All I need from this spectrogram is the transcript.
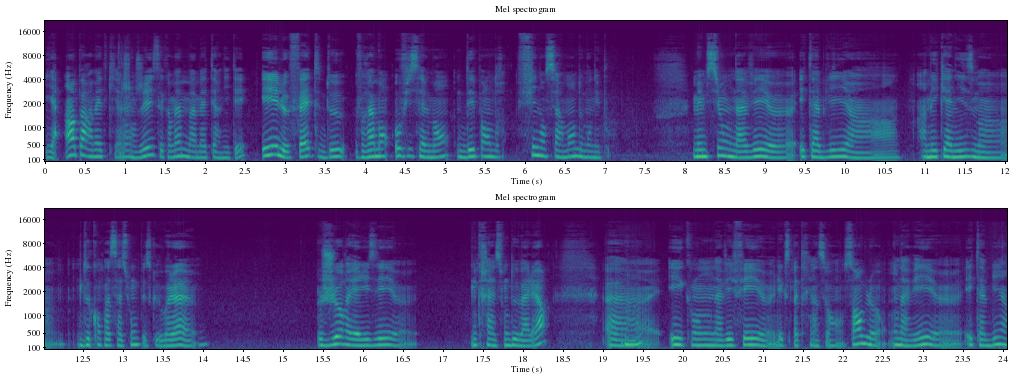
il y a un paramètre qui a changé, c'est quand même ma maternité et le fait de vraiment officiellement dépendre financièrement de mon époux. Même si on avait euh, établi un, un mécanisme de compensation, parce que voilà, je réalisais une création de valeur, euh, mhm. et qu'on avait fait euh, l'expatriation ensemble, on avait euh, établi un,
